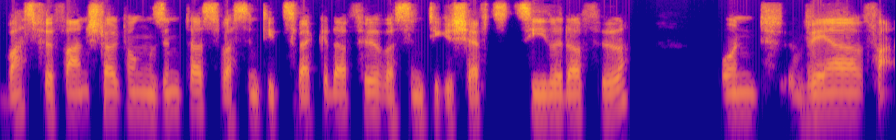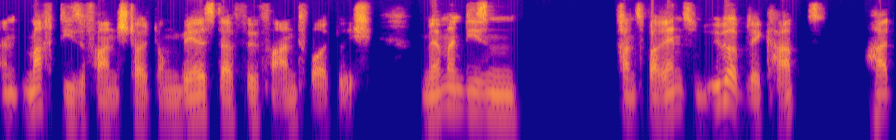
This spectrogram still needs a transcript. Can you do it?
Was für Veranstaltungen sind das? Was sind die Zwecke dafür? Was sind die Geschäftsziele dafür? und wer macht diese Veranstaltung, wer ist dafür verantwortlich. Und wenn man diesen Transparenz und Überblick hat, hat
